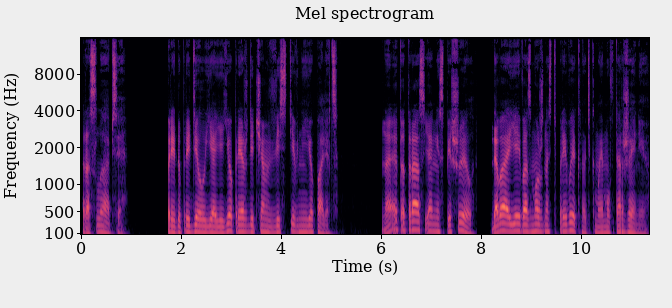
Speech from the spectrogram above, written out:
«Расслабься», — предупредил я ее, прежде чем ввести в нее палец. На этот раз я не спешил, давая ей возможность привыкнуть к моему вторжению.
